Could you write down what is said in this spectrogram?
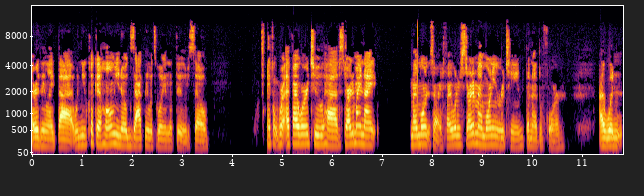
everything like that. When you cook at home, you know exactly what's going in the food. So if it were if I were to have started my night my morning sorry, if I would have started my morning routine the night before, I wouldn't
